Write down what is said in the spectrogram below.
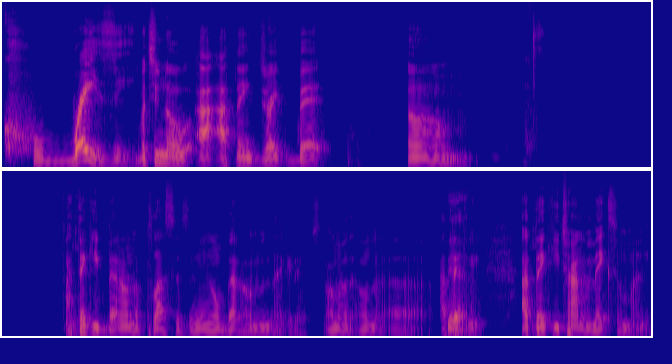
crazy. But you know, I, I think Drake bet. Um, I think he bet on the pluses and he don't bet on the negatives. On the on the, uh, I think Yeah. he, I think he trying to make some money.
